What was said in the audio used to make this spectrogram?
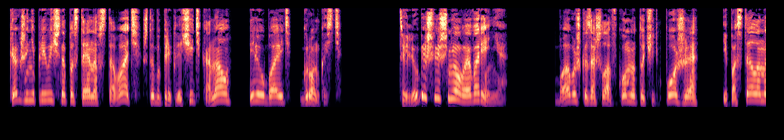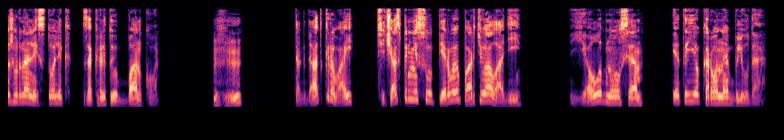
Как же непривычно постоянно вставать, чтобы переключить канал или убавить громкость. «Ты любишь вишневое варенье?» Бабушка зашла в комнату чуть позже и поставила на журнальный столик закрытую банку. «Угу. Тогда открывай. Сейчас принесу первую партию оладий». Я улыбнулся. Это ее коронное блюдо.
